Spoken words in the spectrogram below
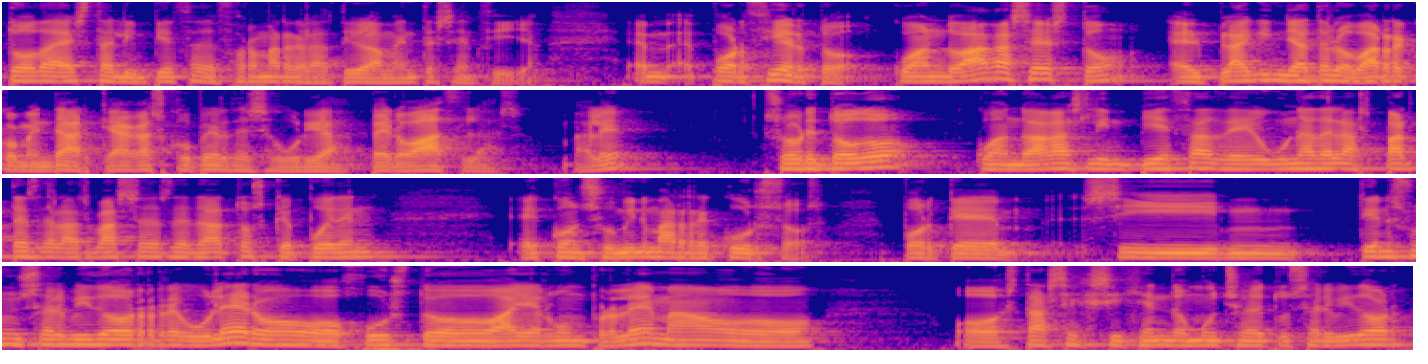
toda esta limpieza de forma relativamente sencilla. Em, por cierto, cuando hagas esto, el plugin ya te lo va a recomendar, que hagas copias de seguridad, pero hazlas, ¿vale? Sobre todo cuando hagas limpieza de una de las partes de las bases de datos que pueden eh, consumir más recursos. Porque si mm, tienes un servidor regulero o justo hay algún problema o o estás exigiendo mucho de tu servidor,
